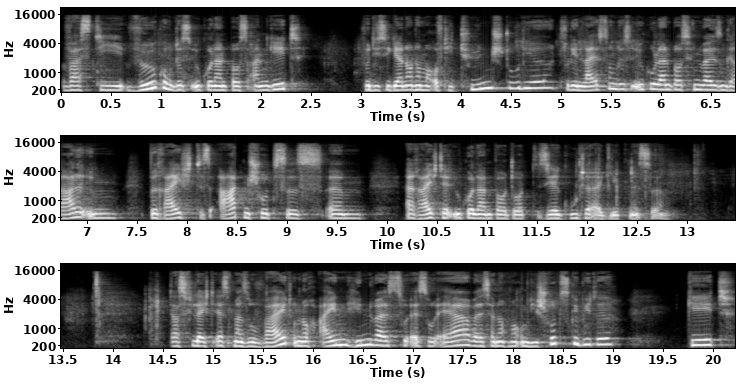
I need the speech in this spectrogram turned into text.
Was die Wirkung des Ökolandbaus angeht, würde ich Sie gerne auch nochmal auf die Thünen-Studie zu den Leistungen des Ökolandbaus hinweisen. Gerade im Bereich des Artenschutzes ähm, erreicht der Ökolandbau dort sehr gute Ergebnisse. Das vielleicht erstmal so weit und noch ein Hinweis zu SOR, weil es ja nochmal um die Schutzgebiete geht.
